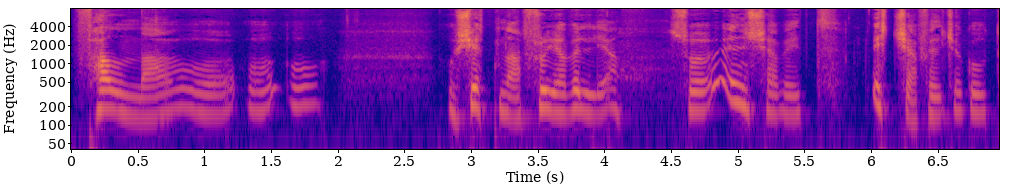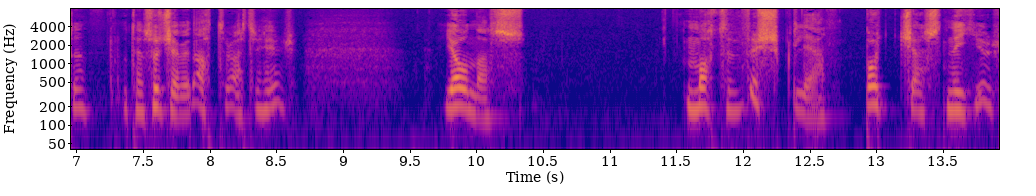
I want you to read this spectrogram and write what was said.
fallna og, og, og, og skittna fria vilja, så innskja vi ikkje fylgja gode, og det sutsi vi atter og atter her. Jonas måtte virkelig bodjas nyer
